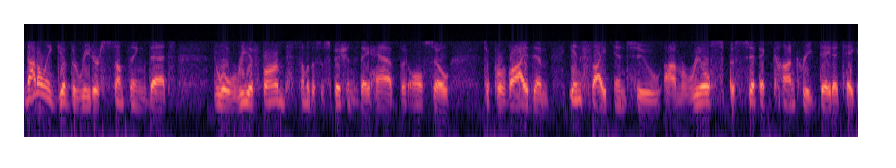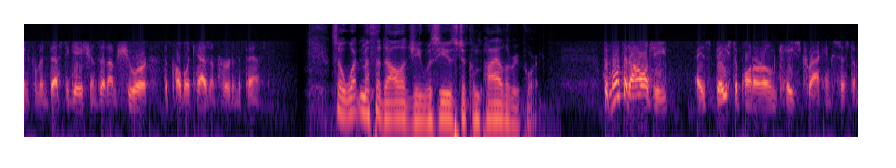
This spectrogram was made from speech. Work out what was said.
not only give the reader something that will reaffirm some of the suspicions they have, but also to provide them insight into um, real specific concrete data taken from investigations that I'm sure the public hasn't heard in the past. So, what methodology was used to compile the report? The methodology is based upon our own case tracking system.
